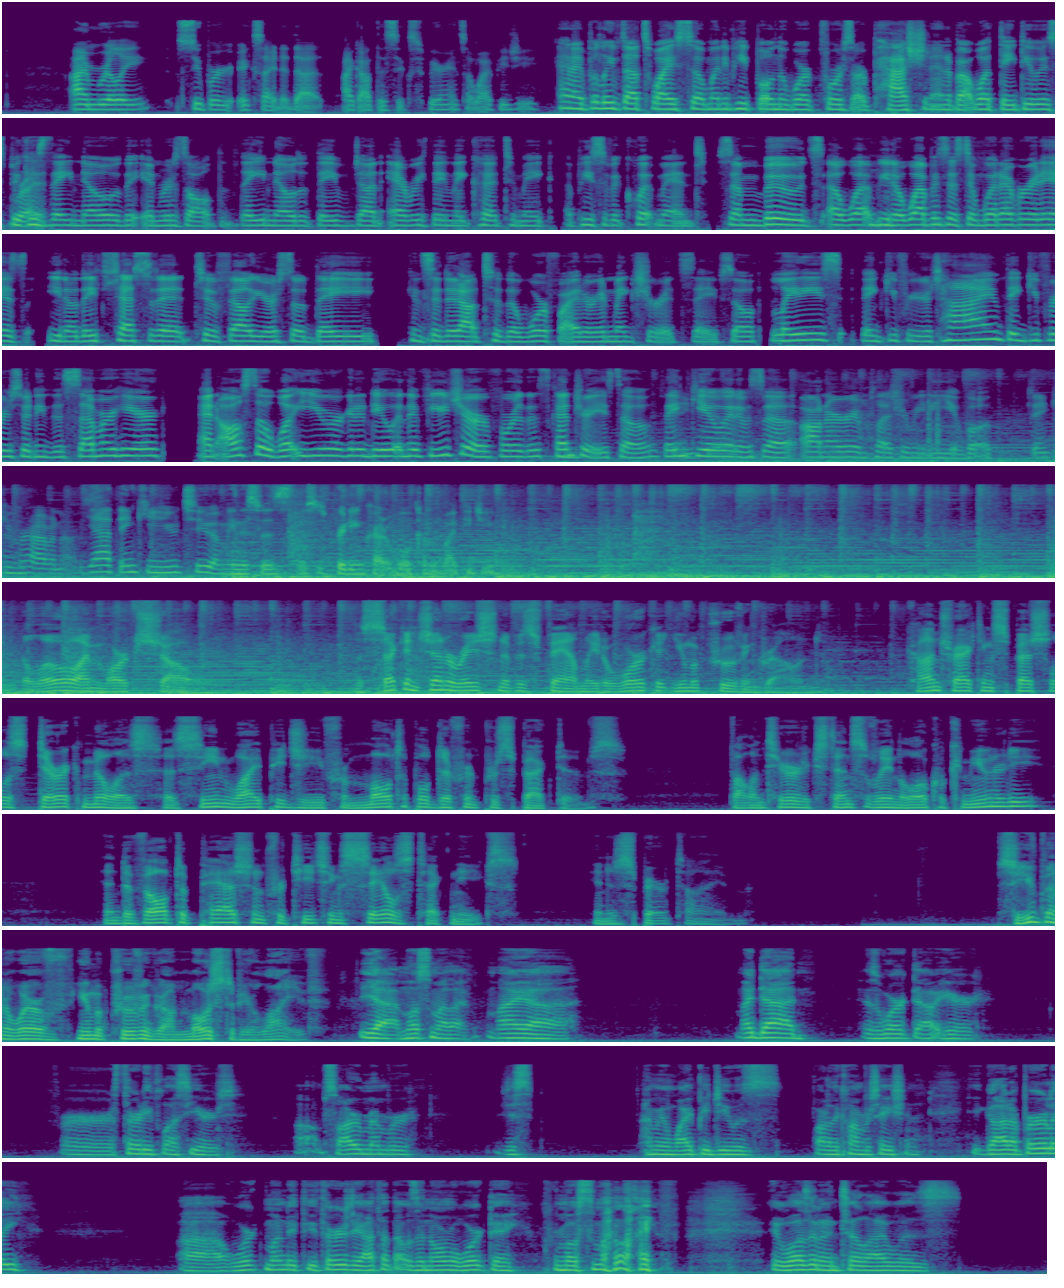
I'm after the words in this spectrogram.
I'm really super excited that I got this experience at YPG. And I believe that's why so many people in the workforce are passionate about what they do is because Right. they know the end result. that They know that they've done everything they could to make a piece of equipment, some boots, a web, you mm-hmm. know, weapon system, whatever it is. You know, they've tested it to failure, so they can send it out to the warfighter and make sure it's safe. So, ladies, thank you for your time. Thank you for spending the summer here. And also, what you are going to do in the future for this mm-hmm. country. So, thank, Thank you. you. And it was an honor and pleasure meeting you both. Thank you for mm. having us. Yeah, thank you. You too. I mean, this was this was pretty incredible coming to YPG. Hello, I'm Mark Schauer. The second generation of his family to work at Yuma Proving Ground, contracting specialist Deric Millis has seen YPG from multiple different perspectives, volunteered extensively in the local community, and developed a passion for teaching sales techniques in his spare time. So you've been aware of Yuma Proving Ground most of your life. Yeah, most of my life. My uh, my dad has worked out here for thirty plus years, um, so I remember just. I mean, YPG was part of the conversation. He got up early, uh, worked Monday through Thursday. I thought that was a normal work day for most of my life. It wasn't until I was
